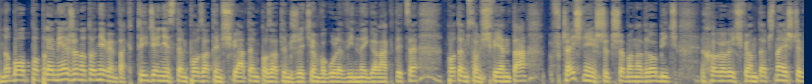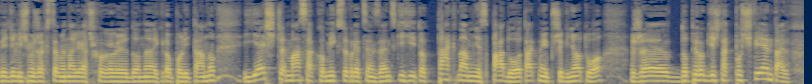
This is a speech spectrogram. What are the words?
No bo po premierze, no to nie wiem, tak tydzień jestem poza tym światem, poza tym życiem, w ogóle w innej galaktyce. Potem są święta. Wcześniej jeszcze trzeba nadrobić horrory świąteczne. Jeszcze wiedzieliśmy, że chcemy nagrać horrory do Necropolitanu. Jeszcze masa komiksów recenzenckich i to tak na mnie spadło, tak mnie przygniotło, że dopiero gdzieś tak po świętach,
